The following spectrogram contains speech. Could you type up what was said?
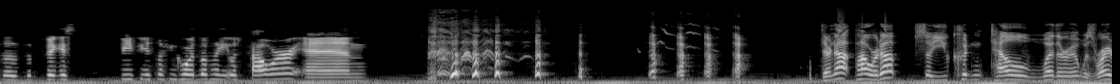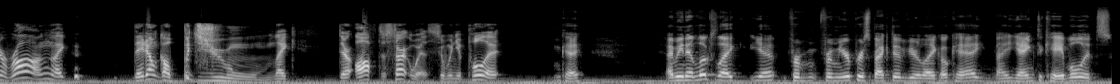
the, the biggest, beefiest looking cord, looked like it was power, and They're not powered up, so you couldn't tell whether it was right or wrong. Like, they don't go boom. Like, they're off to start with. So when you pull it, okay. I mean, it looked like yeah. From from your perspective, you're like, okay, I, I yanked a cable. It's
